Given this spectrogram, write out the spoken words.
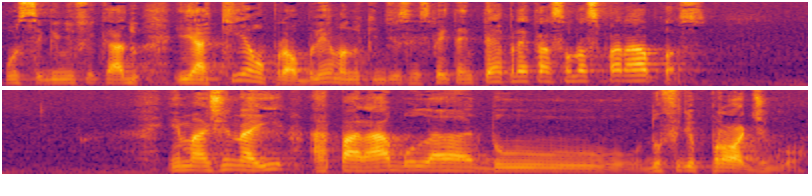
o significado. E aqui é um problema no que diz respeito à interpretação das parábolas. Imagina aí a parábola do, do filho pródigo.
